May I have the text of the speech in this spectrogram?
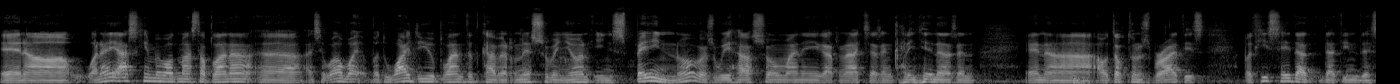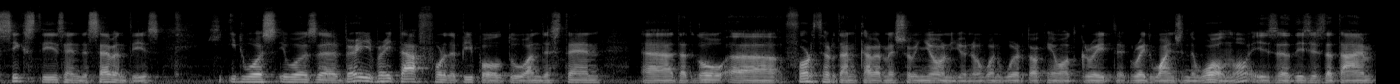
And uh, when I asked him about Mas La Plana, uh, I said, well, why, but why do you planted Cabernet Sauvignon in Spain, no? Because we have so many Garnachas and Cariñenas and, and uh, autochthonous varieties. But he said that, that in the 60s and the 70s, he- it was it was uh, very very tough for the people to understand uh, that go uh, further than Cabernet Sauvignon. You know, when we're talking about great uh, great wines in the world, no, is uh, this is the time.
